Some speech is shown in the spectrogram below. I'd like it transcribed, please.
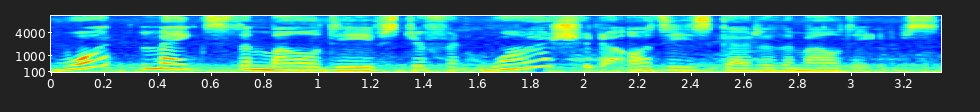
What makes the Maldives different? Why should Aussies go to the Maldives?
